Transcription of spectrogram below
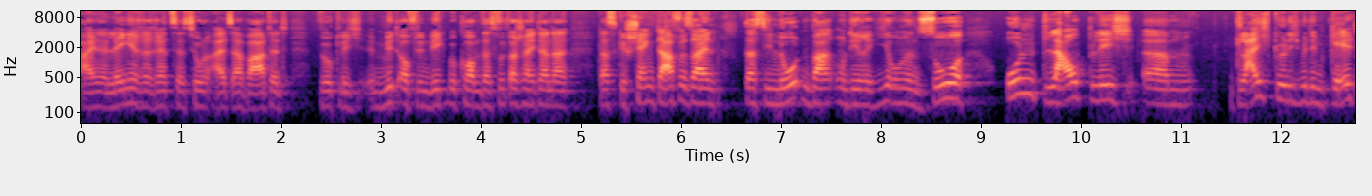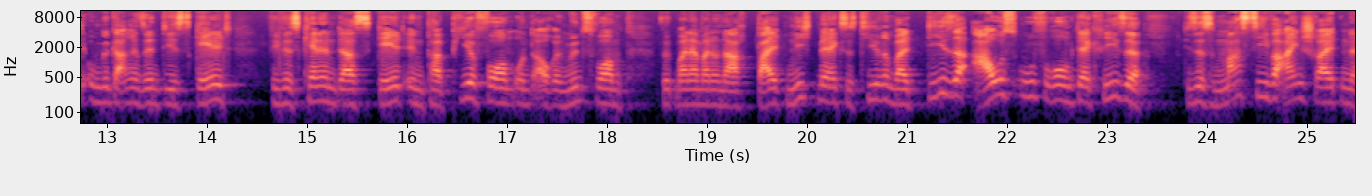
eine längere Rezession als erwartet wirklich mit auf den Weg bekommen. Das wird wahrscheinlich dann das Geschenk dafür sein, dass die Notenbanken und die Regierungen so unglaublich ähm, gleichgültig mit dem Geld umgegangen sind. Dieses Geld, wie wir es kennen, das Geld in Papierform und auch in Münzform wird meiner Meinung nach bald nicht mehr existieren, weil diese Ausuferung der Krise dieses massive Einschreiten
